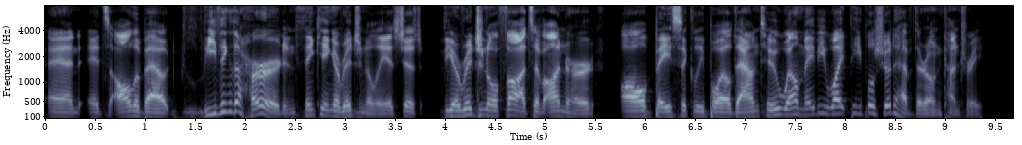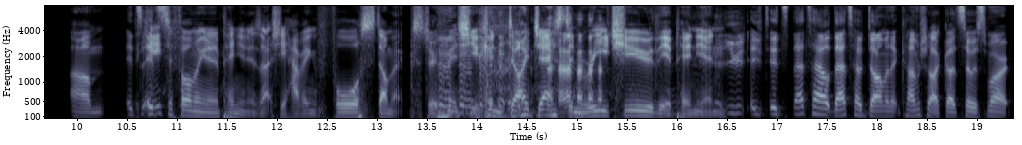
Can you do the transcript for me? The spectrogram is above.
and it's all about leaving the herd and thinking originally it's just the original thoughts of unheard all basically boil down to well maybe white people should have their own country um it's the key it's to forming an opinion is actually having four stomachs through which you can digest and rechew the opinion. You, it- it's that's how that's how Dominic Cumshock got so smart.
